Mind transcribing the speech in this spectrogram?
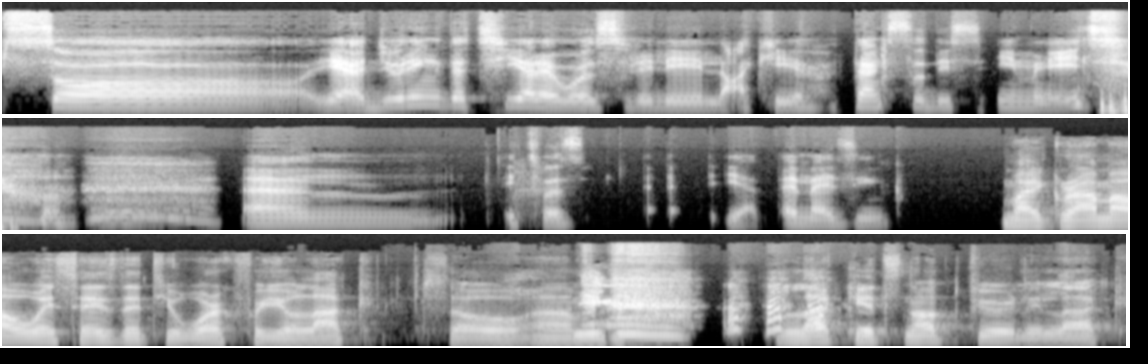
so yeah during that year i was really lucky. Thanks to this image. And it was yeah amazing. My grandma always says that you work for your luck. So um, luck it's not purely luck.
